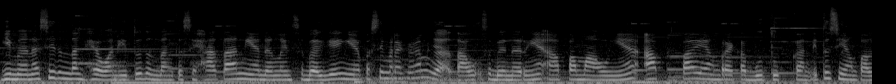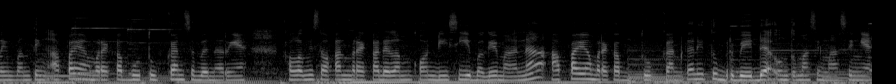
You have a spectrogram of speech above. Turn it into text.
gimana sih tentang hewan itu tentang kesehatannya dan lain sebagainya. Pasti mereka kan nggak tahu sebenarnya apa maunya apa yang mereka butuhkan. Itu sih yang paling penting apa yang mereka butuhkan sebenarnya. Kalau misalkan mereka dalam kondisi bagaimana apa yang mereka butuhkan kan itu berbeda untuk masing-masingnya.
